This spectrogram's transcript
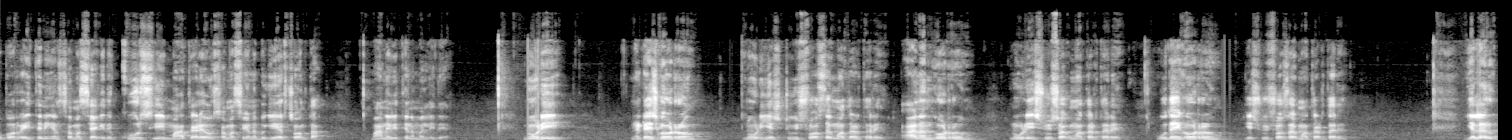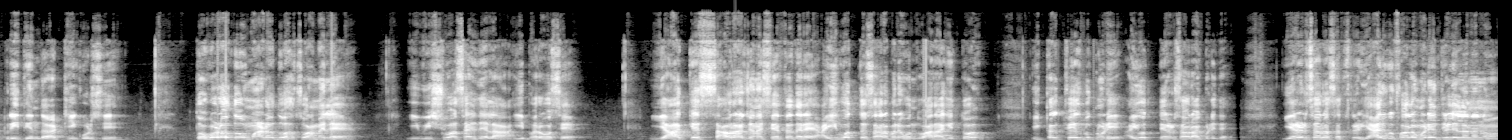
ಒಬ್ಬ ರೈತನಿಗೆ ಸಮಸ್ಯೆ ಆಗಿದೆ, ಕೂರಿಸಿ ಮಾತಾಡಿ ಅವ್ರ ಸಮಸ್ಯೆಗಳನ್ನ ಬಗೆಹರಿಸುವಂಥ ಮಾನವೀಯತೆ ನಮ್ಮಲ್ಲಿದೆ. ನೋಡಿ, ನಟೇಶ್ ಗೌಡರು, ನೋಡಿ ಎಷ್ಟು ವಿಶ್ವಾಸವಾಗಿ ಮಾತಾಡ್ತಾರೆ. ಆನಂದ್ ಗೌಡರು, ನೋಡಿ ಎಷ್ಟು ವಿಶ್ವಾಸವಾಗಿ ಮಾತಾಡ್ತಾರೆ. ಉದಯ್ ಗೌಡರು, ಎಷ್ಟು ವಿಶ್ವಾಸವಾಗಿ ಮಾತಾಡ್ತಾರೆ. ಎಲ್ಲರೂ ಪ್ರೀತಿಯಿಂದ ಟೀ ಕೊಡಿಸಿ, ತಗೊಳ್ಳೋದು, ಮಾಡೋದು, ಹಸು ಆಮೇಲೆ ಈ ವಿಶ್ವಾಸ ಇದೆಯಲ್ಲ, ಈ ಭರವಸೆ, ಯಾಕೆ ಸಾವಿರಾರು ಜನ ಸೇರ್ತಾ ಇದ್ದಾರೆ? ಐವತ್ತು ಸಾವಿರ ಬರೀ ಒಂದು ವಾರ ಆಗಿತ್ತು. ಈಗ ತೆಗೆದು ಫೇಸ್ಬುಕ್ ನೋಡಿ, ಐವತ್ತೆರಡು ಸಾವಿರ ಆಗಿಬಿಟ್ಟಿದೆ. ಎರಡು ಸಾವಿರ ಸಬ್ಸ್ಕ್ರೈಬ್ ಯಾರಿಗೂ ಫಾಲೋ ಮಾಡಿ ಅಂತ ಹೇಳಿಲ್ಲ ನಾನು.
